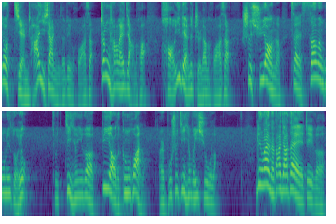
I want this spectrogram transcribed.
要检查一下你的这个火花塞。正常来讲的话，好一点的质量的火花塞是需要呢在三万公里左右就进行一个必要的更换了，而不是进行维修了。另外呢，大家在这个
